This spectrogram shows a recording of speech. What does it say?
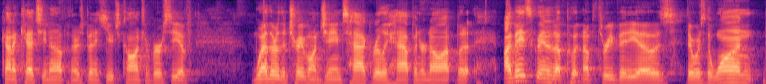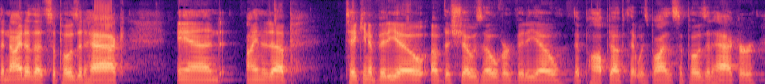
kind of catching up, there's been a huge controversy of whether the Trevon James hack really happened or not. But I basically ended up putting up three videos. There was the one the night of that supposed hack, and I ended up taking a video of the show's over video that popped up that was by the supposed hacker.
